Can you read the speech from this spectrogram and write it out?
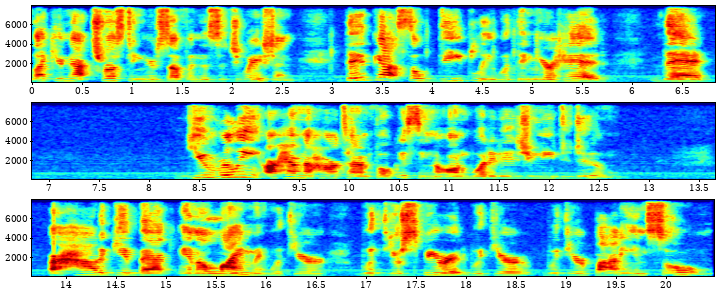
like you're not trusting yourself in this situation. They've got so deeply within your head that you really are having a hard time focusing on what it is you need to do or how to get back in alignment with your with your spirit with your with your body and soul.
